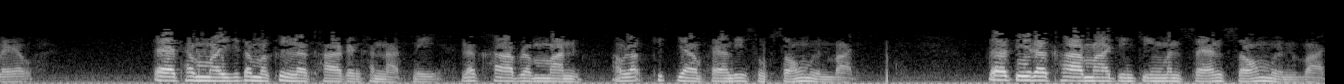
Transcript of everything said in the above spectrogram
แล้ว แต่ทำไมจะต้องมาขึ้นราคากันขนาดนี้ ราคาประมาณเอาละคิดอย่างแพงที่สุดสองหมื่นบาท แต่ตีราคามาจริง ๆ มันแสนสองหมื่นบาท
